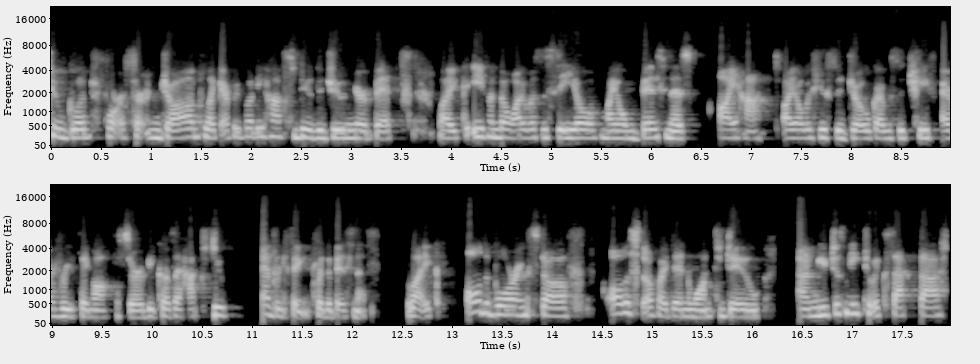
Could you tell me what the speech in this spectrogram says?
too good for a certain job. Like everybody has to do the junior bits. Like even though I was the CEO of my own business, I had I always used to joke I was the chief everything officer because I had to do everything for the business. Like all the boring stuff, all the stuff I didn't want to do. And you just need to accept that,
